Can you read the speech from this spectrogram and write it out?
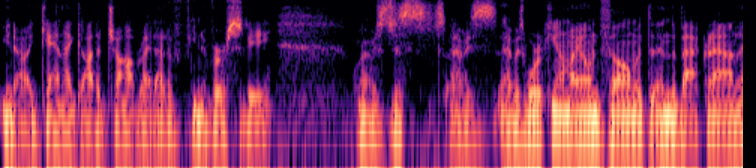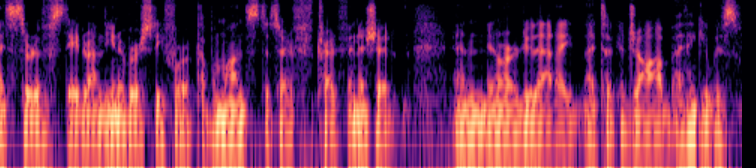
you know again I got a job right out of university. Where I was just I was I was working on my own film at the, in the background. I sort of stayed around the university for a couple months to try to try to finish it, and in order to do that, I, I took a job. I think it was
